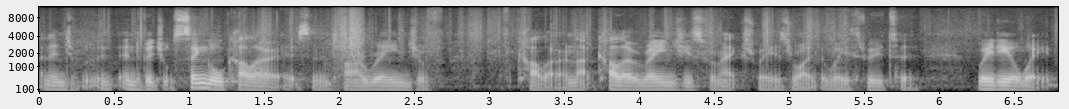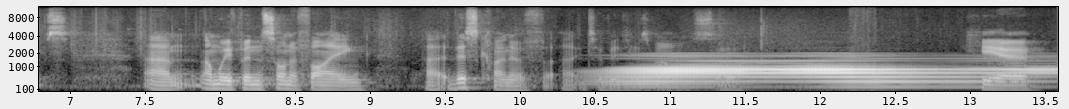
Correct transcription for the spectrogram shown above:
an individual single color, it's an entire range of, of color, and that color ranges from X-rays right the way through to radio waves. Um, and we've been sonifying uh, this kind of activity as well. So here,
